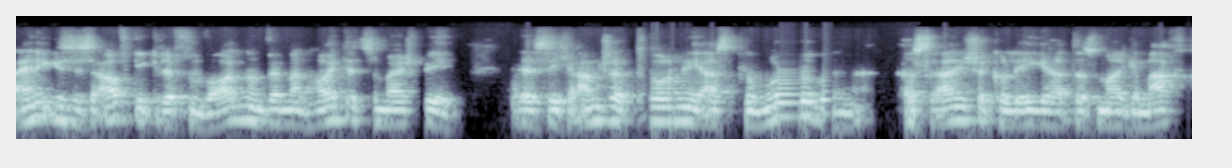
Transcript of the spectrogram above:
einiges ist aufgegriffen worden. Und wenn man heute zum Beispiel äh, sich anschaut, Tony Asplomurgo, ein australischer Kollege hat das mal gemacht,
